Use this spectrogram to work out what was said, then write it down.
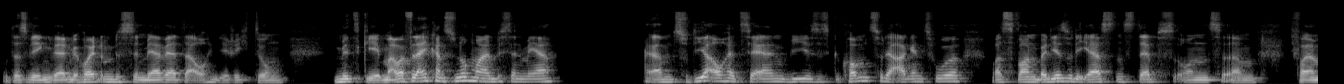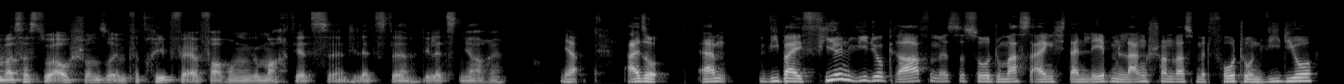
Und deswegen werden wir heute ein bisschen Mehrwert da auch in die Richtung mitgeben. Aber vielleicht kannst du noch mal ein bisschen mehr ähm, zu dir auch erzählen, wie ist es gekommen zu der Agentur? Was waren bei dir so die ersten Steps und ähm, vor allem, was hast du auch schon so im Vertrieb für Erfahrungen gemacht jetzt äh, die, letzte, die letzten Jahre? Ja, also ähm, wie bei vielen Videografen ist es so, du machst eigentlich dein Leben lang schon was mit Foto und Video.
